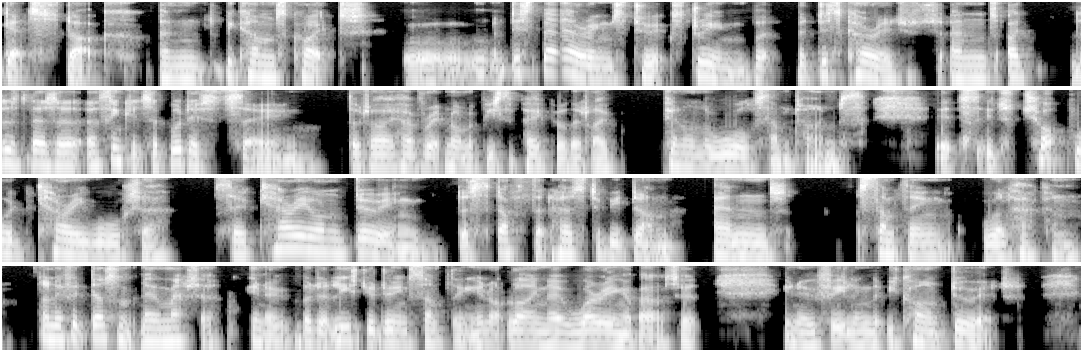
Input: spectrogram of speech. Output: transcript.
gets stuck and becomes quite uh, despairing too extreme, but but discouraged. And I there's, there's a I think it's a Buddhist saying that I have written on a piece of paper that I pin on the wall sometimes. It's it's chop wood, carry water. So carry on doing the stuff that has to be done, and something will happen. And if it doesn't, no matter, you know, but at least you're doing something. You're not lying there worrying about it, you know, feeling that you can't do it.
